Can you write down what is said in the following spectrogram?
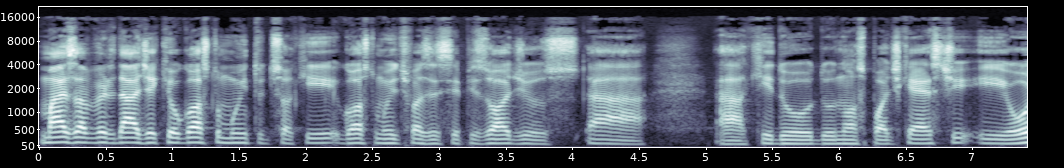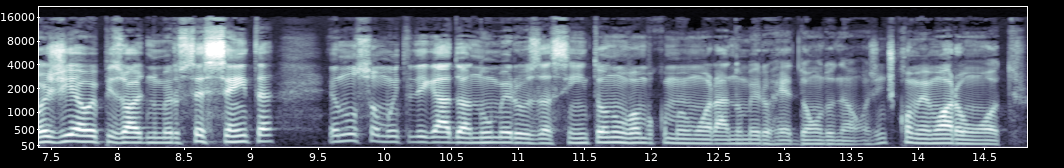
Mas a verdade é que eu gosto muito disso aqui, gosto muito de fazer esses episódios ah, aqui do, do nosso podcast. E hoje é o episódio número 60. Eu não sou muito ligado a números assim, então não vamos comemorar número redondo, não. A gente comemora um outro.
